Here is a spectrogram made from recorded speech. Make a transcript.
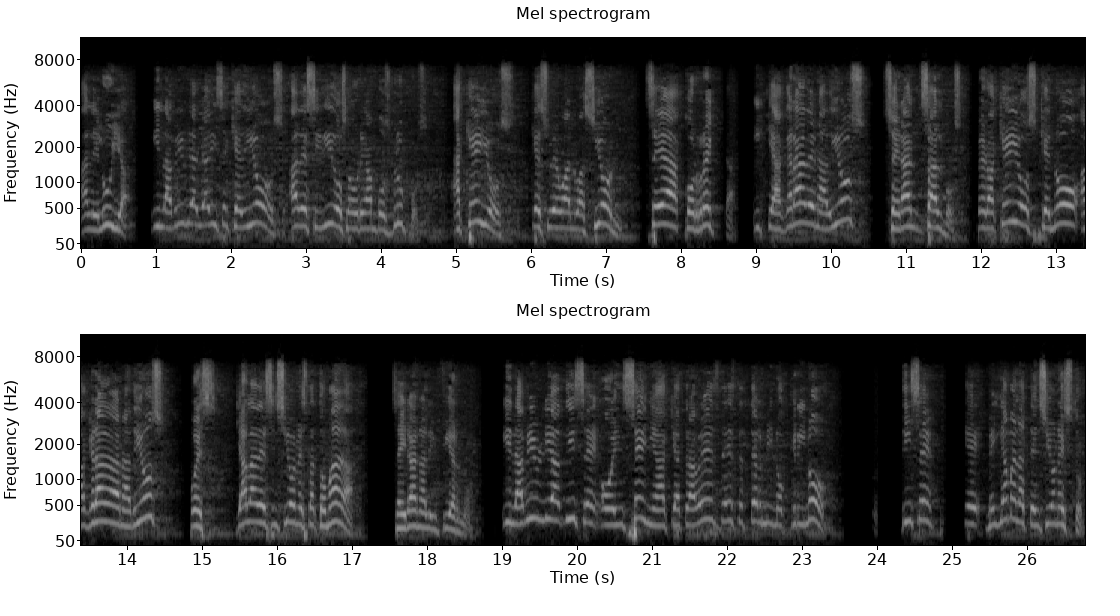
Aleluya. Y la Biblia ya dice que Dios ha decidido sobre ambos grupos. Aquellos que su evaluación sea correcta y que agraden a Dios serán salvos. Pero aquellos que no agradan a Dios, pues ya la decisión está tomada, se irán al infierno. Y la Biblia dice o enseña que a través de este término crinó, dice que me llama la atención esto.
